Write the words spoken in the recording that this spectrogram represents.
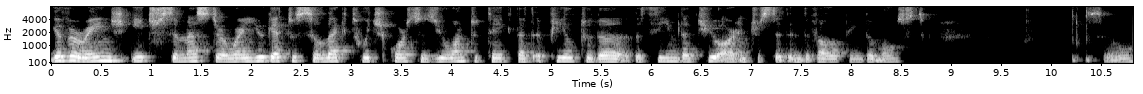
give a range each semester where you get to select which courses you want to take that appeal to the, the theme that you are interested in developing the most. So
